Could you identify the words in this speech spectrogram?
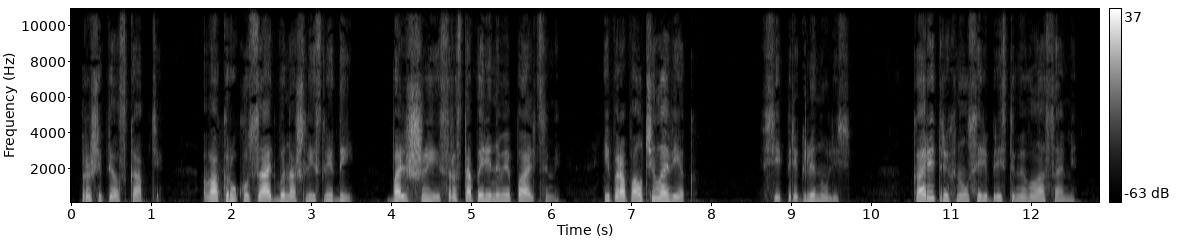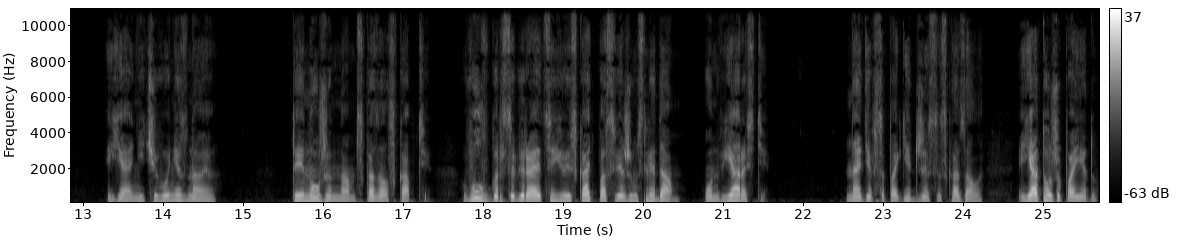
— прошипел Скапти. «Вокруг усадьбы нашли следы, большие, с растопыренными пальцами, и пропал человек». Все переглянулись. Кари тряхнул серебристыми волосами. «Я ничего не знаю». «Ты нужен нам», — сказал Скапти. «Вулфгар собирается ее искать по свежим следам. Он в ярости». Надев сапоги, Джесса сказала, «Я тоже поеду».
